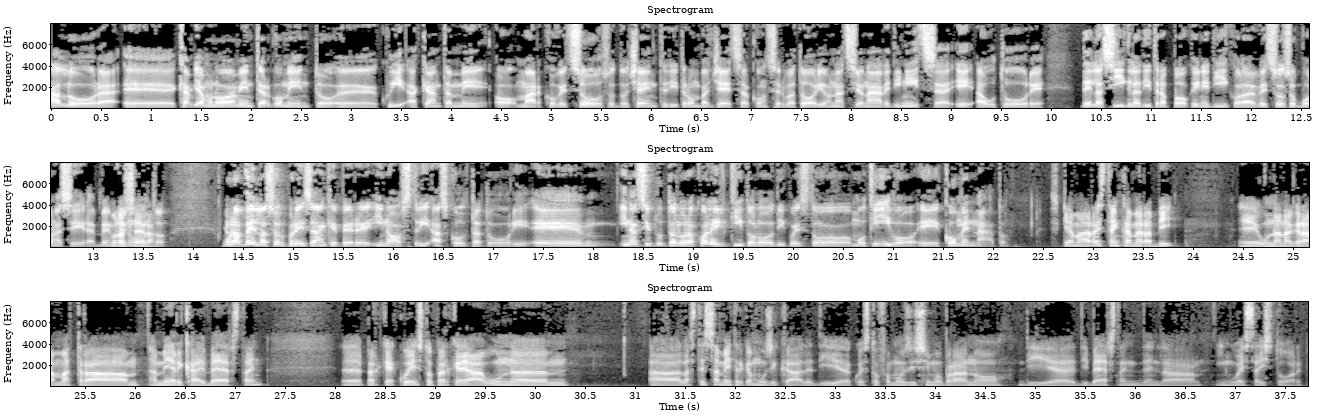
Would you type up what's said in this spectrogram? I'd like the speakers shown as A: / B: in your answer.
A: Allora, eh, cambiamo nuovamente argomento. Eh, qui accanto a me ho Marco Vezzoso, docente di tromba jazz al Conservatorio Nazionale di Nizza e autore della sigla di Tra poco in edicola. Vezzoso, buonasera, benvenuto.
B: Buonasera.
A: Una bella sorpresa anche per i nostri ascoltatori. Eh, innanzitutto, allora, qual è il titolo di questo motivo e come è nato?
B: Si chiama Resta in camera B, è un anagramma tra America e Bernstein. Eh, perché questo? Perché ha, un, ehm, ha, la stessa metrica musicale di eh, questo famosissimo brano di, eh, di Bernstein nella, in West Side Story.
